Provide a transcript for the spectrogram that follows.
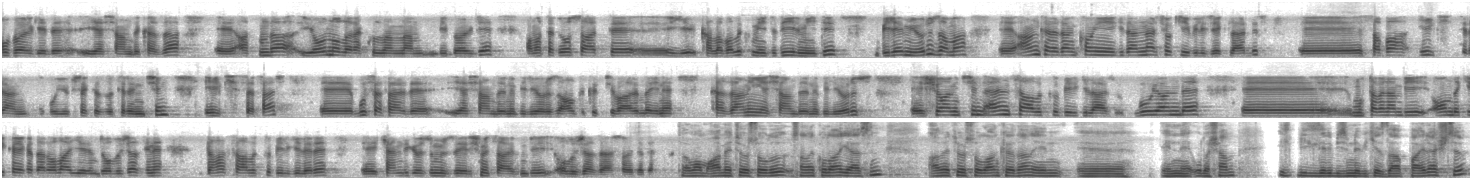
bu bölgede yaşandı kaza. E, aslında yoğun olarak kullanılan bir bölge ama tabii o saatte e, kalabalık mıydı değil miydi bilemiyoruz ama e, Ankara'dan Konya'ya gidenler çok iyi bileceklerdir. E, sabah ilk tren bu yüksek hızlı tren için ilk sefer. E, bu sefer de yaşandığını biliyoruz. 6.40 civarında yine kazanın yaşandığını biliyoruz. E, şu an için en sağlıklı bilgiler bu yönde. E, muhtemelen bir 10 dakikaya kadar olay yerinde olacağız. Yine daha sağlıklı bilgilere e, kendi gözümüzle erişme sahibi olacağız Ersoy'da da. Tamam Ahmet Örsoğlu sana kolay gelsin. Ahmet Örsoğlu Ankara'dan en, e, eline ulaşan ilk bilgileri bizimle bir kez daha paylaştı.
